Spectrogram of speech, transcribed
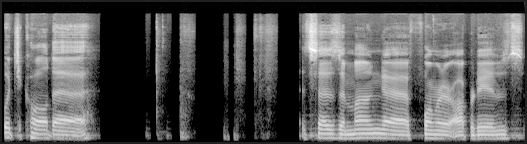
what's it called? Uh, it says among uh, former operatives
